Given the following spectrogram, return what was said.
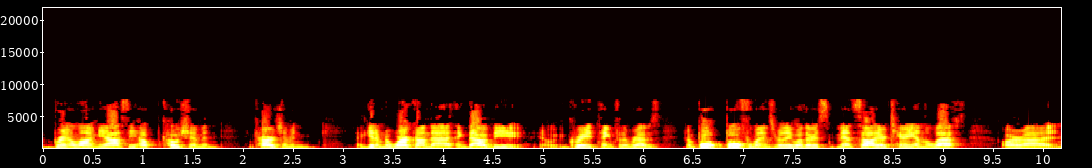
bring along Nyassi, help coach him and encourage him and get him to work on that, I think that would be you know, a great thing for the Revs. You know, both, both wings really, whether it's Mansally or Tierney on the left or uh,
